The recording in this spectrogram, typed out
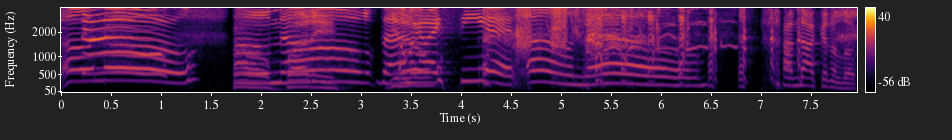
Oh no. Oh, no! buddy. That You Oh my god, I see it. Oh no. I'm not gonna look.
